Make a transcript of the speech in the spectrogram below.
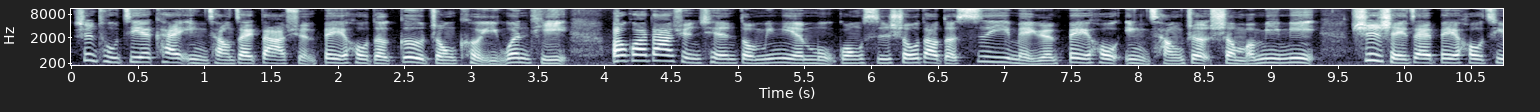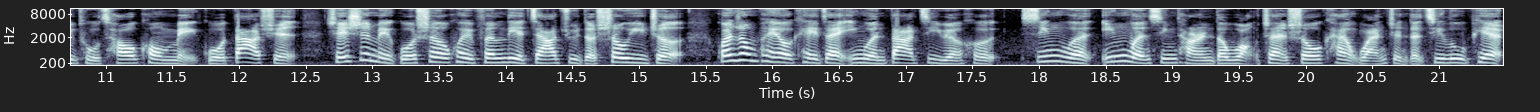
试图揭开隐藏在大选背后的各种可疑问题，包括大选前 Dominion 母公司收到的四亿美元背后隐藏着什么秘密？是谁在背后企图操控美国大选？谁是美国社会分裂加剧的受益者？观众朋友可以在英文大纪元和新闻英文新唐人的网站收看完整的纪录片，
